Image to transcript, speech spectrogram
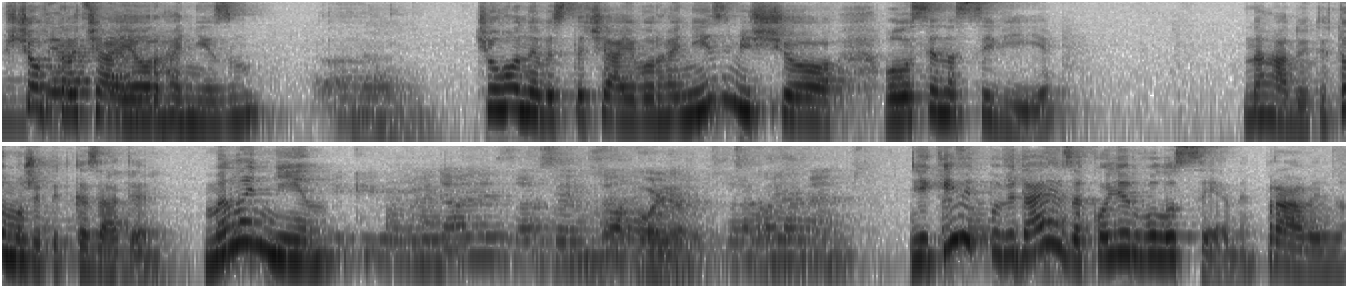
Що втрачає організм? Чого не вистачає в організмі, що волосина сивіє? Нагадуйте, хто може підказати? Меланін, Який відповідальний за, За колір. За колір. який відповідає за колір волосини. Правильно.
